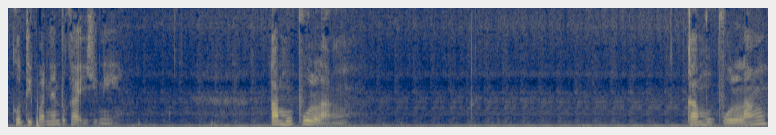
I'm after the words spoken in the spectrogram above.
Kutipannya tuh kayak gini. Kamu pulang kamu pulang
